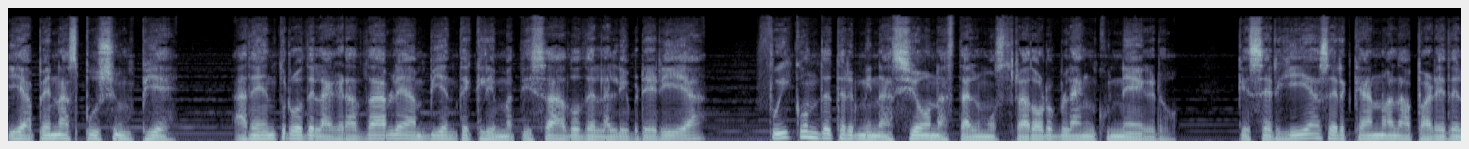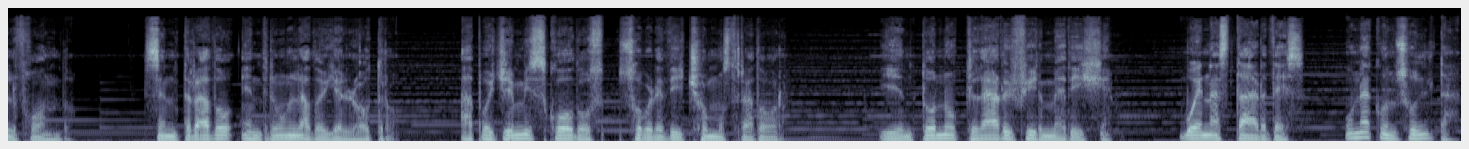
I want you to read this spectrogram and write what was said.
y apenas puse un pie adentro del agradable ambiente climatizado de la librería, fui con determinación hasta el mostrador blanco y negro que se erguía cercano a la pared del fondo, centrado entre un lado y el otro. Apoyé mis codos sobre dicho mostrador y en tono claro y firme dije, Buenas tardes, una consulta.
